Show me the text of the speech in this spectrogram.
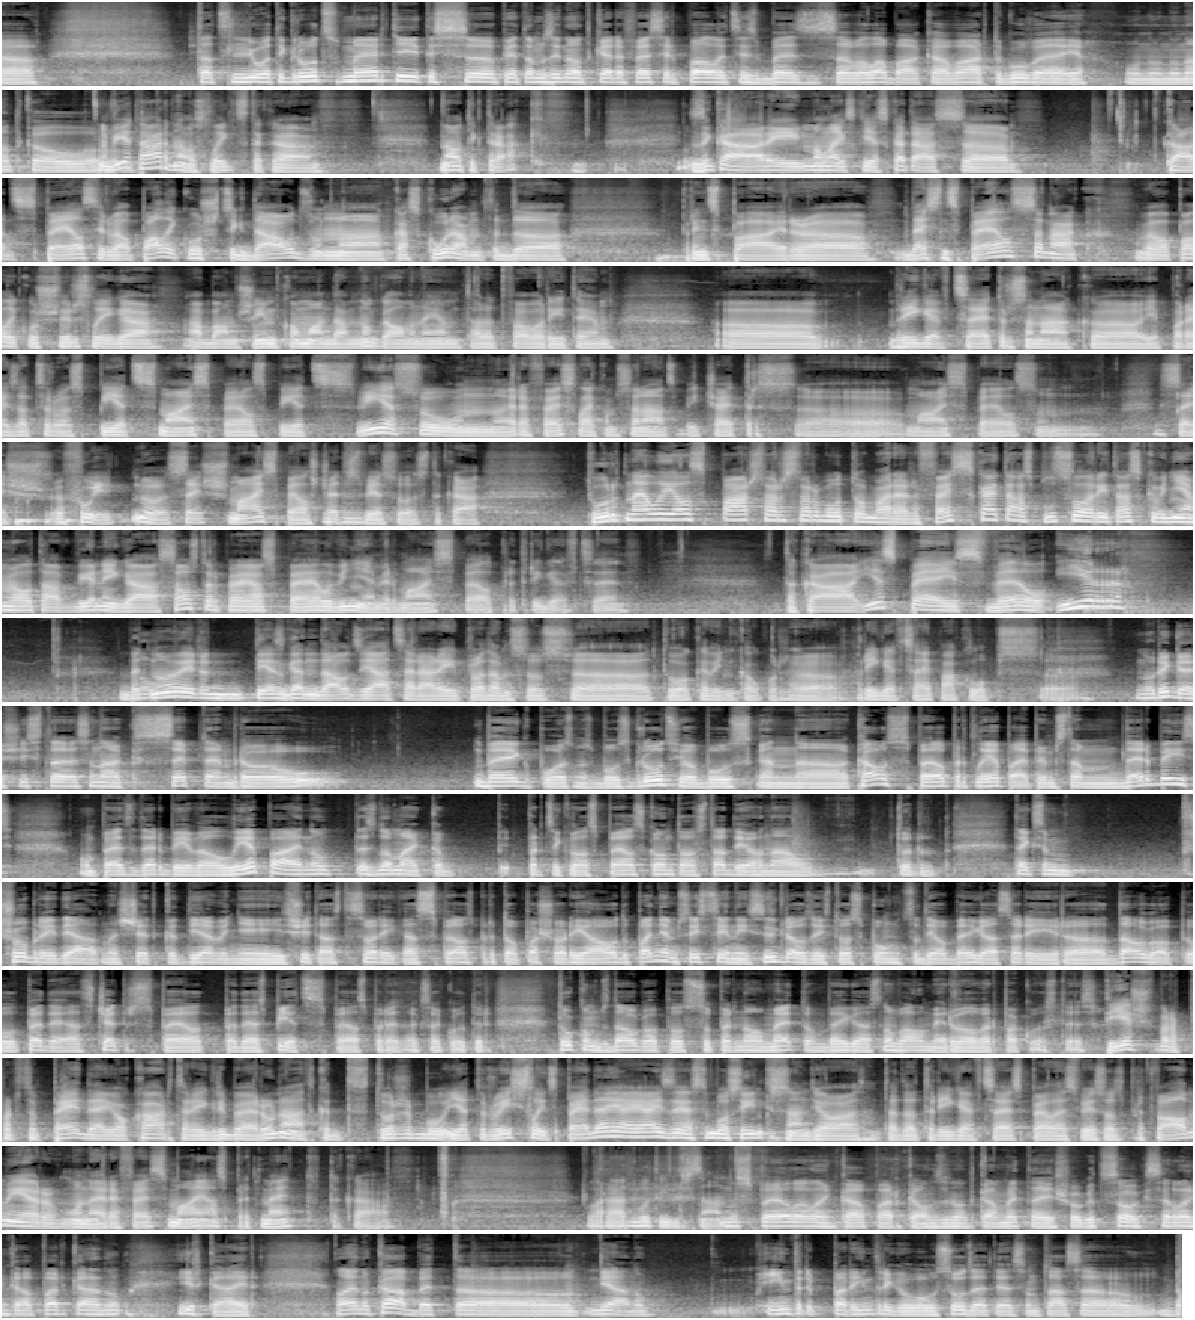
Tāds ļoti grūts mērķis, pie tam zinot, ka RFS ir palicis bez sava labākā vārtu guvēja. Un, un, un atkal... Vietā arī nav slikts, tā kā nav tik traki. Ziniet, kā arī man liekas, ka, ja skatās, kādas spēles ir vēl palikušas, cik daudz un kas kuram, tad uh, Principā ir uh, desmit spēles, sanāk, vēl palikušas virslīgā abām šīm komandām, nu, galvenajām tātad favorītiem. Uh, Rīgā FC tur sanāk, uh, ja pareizi atceros, piecas mājas spēles, piecas viesu, un RFS laikam sanāca bija četras uh, mājas spēles un sešas, fuj, no, sešas mājas spēles, četras -hmm. viesos. Tur neliels pārsvars varbūt tomēr ir FS skaitās, plus vēl arī tas, ka viņiem vēl tā vienīgā savstarpējā spēle, viņiem ir mājas spēle pret Riga FC. Tā kā iespējas vēl ir, bet nu, nu, ir diezgan daudz jācer arī, protams, uz uh, to, ka viņi kaut kur uh, Riga FC paklups. Uh. Nu, Rigai šis sanāks septembra beigu posms būs grūts, jo būs gan uh, kausa spēle pret Liepāju, pirms tam derbijas, un pēc derbija vēl Liepāja. Nu, es domāju, ka par cik vēl spēles konto stadionā tur, teiksim, šobrīd, jā, man šķiet, ka, ja viņi šīs svarīgās spēles pret to pašu arī jaudu paņems, izcīnīs, izgrauzīs tos punktus, tad jau beigās arī ir uh, Daugopils pēdējās četras spēles, pēdējās piecas spēles, pareizāk sakot, ir Tukums, Daugopils, Supernova metu un beigās, nu, Valmiera vēl var pakosties. Tieši par, par pēdējo kārtu arī gribēju runāt, kad tur, bū, ja tur viss līdz pēdējai aizies, būs interesanti, jo tad Rīga FC spēlēs viesos pret Valmieru un RFS mājās pret metu. Varētu būt interesanti. Nu, spēle LNK parkā, un zinot, kā metēji šogad sokas LNK parkā, nu, ir kā ir. Lai nu kā, bet uh, jā, nu, intri, par intrigu sūdzēties un tās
